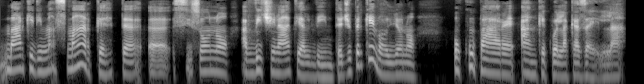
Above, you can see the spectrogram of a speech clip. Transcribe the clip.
marchi di mass market eh, si sono avvicinati al vintage perché vogliono occupare anche quella casella?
